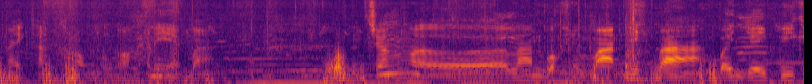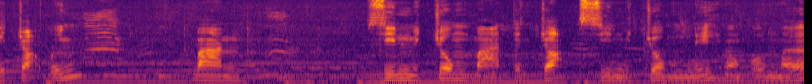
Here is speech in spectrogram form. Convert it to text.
ផ្នែកខាងក្នុងទាំងអស់គ្នាបាទអញ្ចឹងឡានរបស់ខ្ញុំបាទនេះបាទបើនិយាយពីកញ្ចក់វិញបានស៊ីនមួយជុំបាទកញ្ចក់ស៊ីនមួយជុំនេះបងប្អូនមើល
